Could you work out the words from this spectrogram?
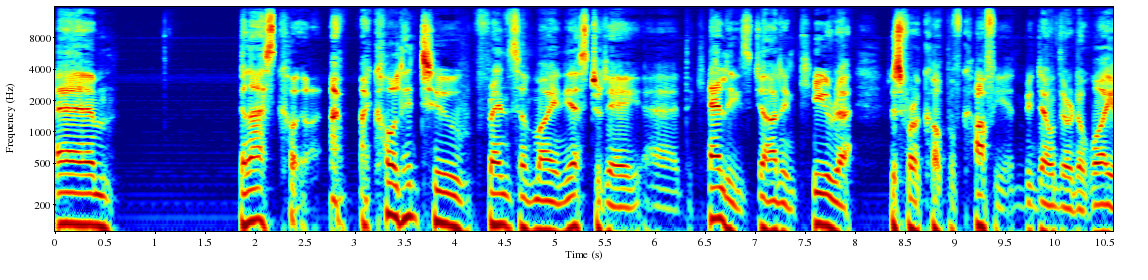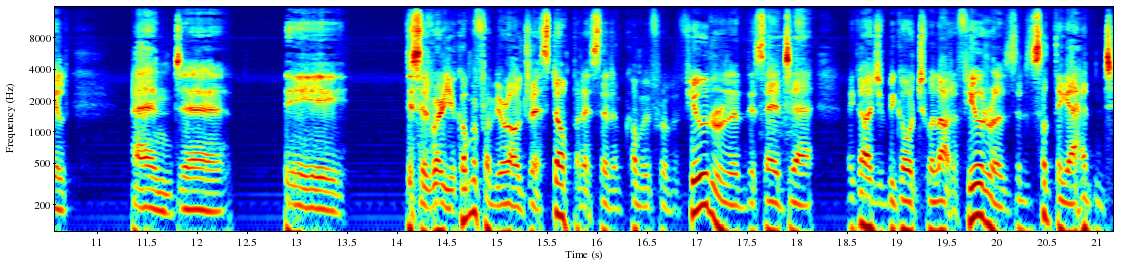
um, the last. Co- I, I, called into friends of mine yesterday, uh, the Kellys, John and Kira, just for a cup of coffee. I hadn't been down there in a while, and uh, they they said, "Where are you coming from? You're all dressed up." And I said, "I'm coming from a funeral." And they said, uh, "My God, you've been going to a lot of funerals." And it's something I hadn't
